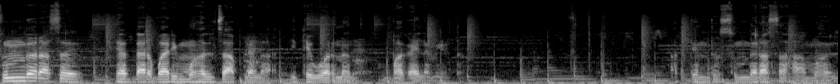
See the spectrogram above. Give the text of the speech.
सुंदर असं ह्या दरबारी महलचं आपल्याला इथे वर्णन बघायला मिळतं. अत्यंत सुंदर असा हा महल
